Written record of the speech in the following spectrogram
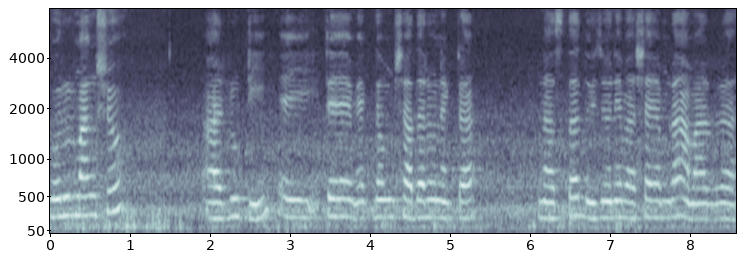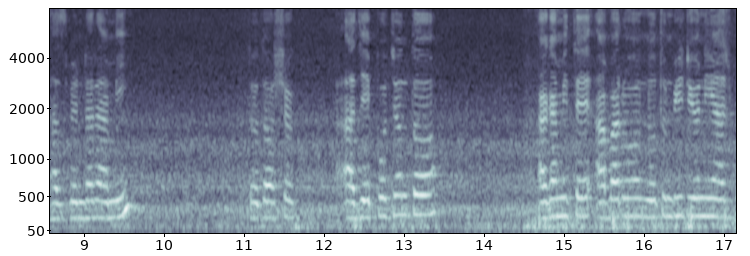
গরুর মাংস আর রুটি, এইটা একদম সাধারণ একটা নাস্তা। দুইজনে বাসায় আমরা, আমার হাজব্যান্ড আর আমি। তো দর্শক, আজ এ পর্যন্ত। আগামীতে আবারও নতুন ভিডিও নিয়ে আসব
